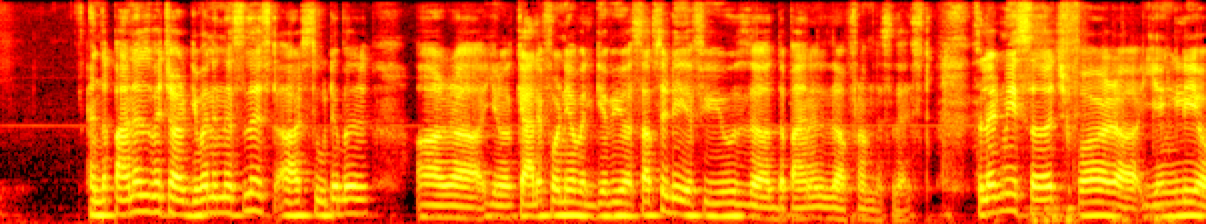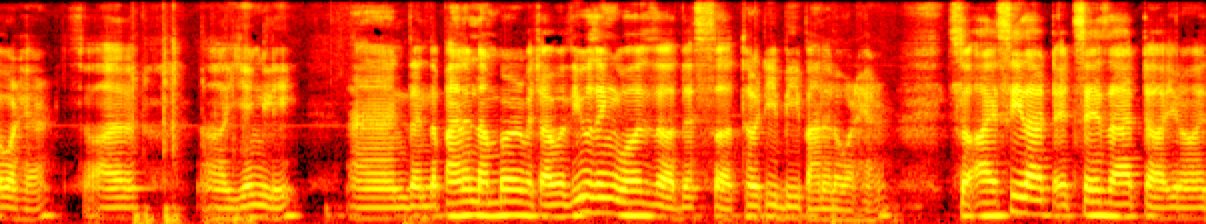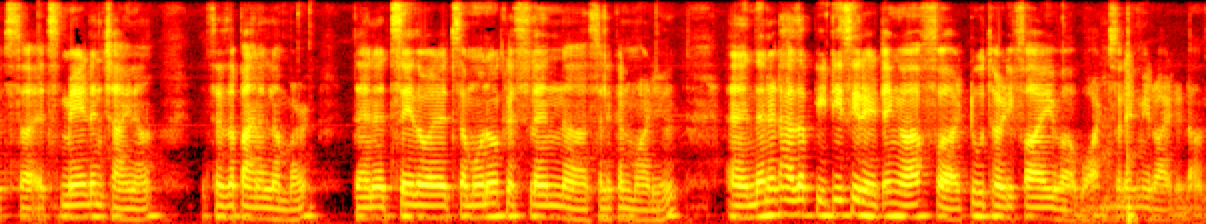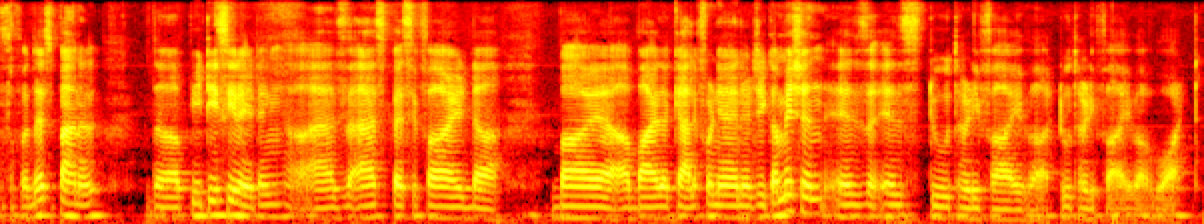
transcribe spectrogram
And the panels which are given in this list are suitable or uh, you know California will give you a subsidy if you use uh, the panels uh, from this list. So let me search for uh, Yingli over here. So I'll uh, Yingli and then the panel number which I was using was uh, this 30B uh, panel over here. So I see that it says that you know it's it's made in China. It says the panel number. Then it says where it's a monocrystalline silicon module and then it has a PTC rating of uh, 235 uh, watts. So let me write it down. So for this panel, the PTC rating uh, as as specified uh, by uh, by the California Energy Commission is is 235 uh, 235 watt.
